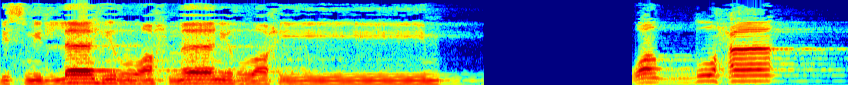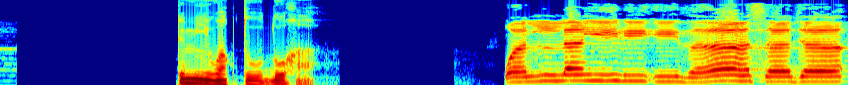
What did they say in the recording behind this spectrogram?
Bismillahirrahmanirrahim. Wadduha. Demi waktu duha. Wallayli idha saja.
